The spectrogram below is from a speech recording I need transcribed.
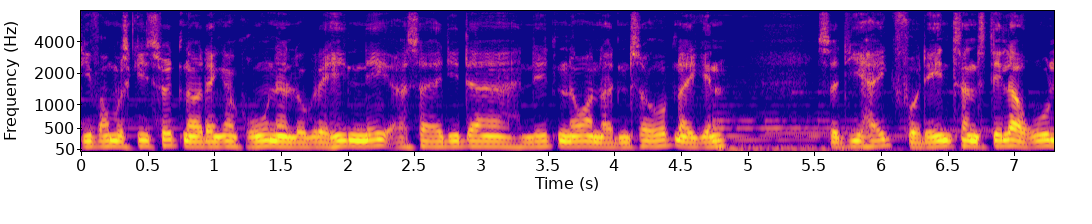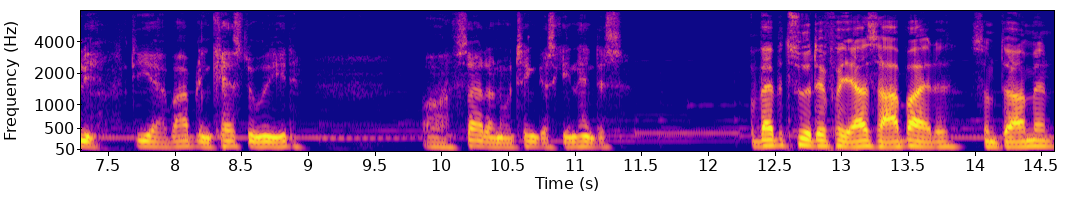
De var måske 17 år, dengang corona lukkede det hele ned, og så er de der 19 år, når den så åbner igen. Så de har ikke fået det ind sådan stille og roligt. De er bare blevet kastet ud i det. Og så er der nogle ting, der skal indhentes. Og hvad betyder det for jeres arbejde som dørmænd?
